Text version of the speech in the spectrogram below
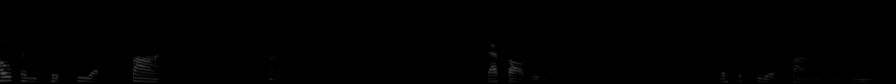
hoping to see a sign from him. That's all he wanted, was to see a sign from him.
